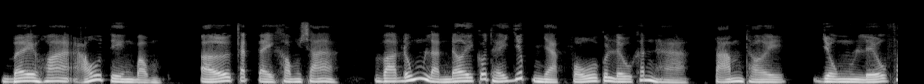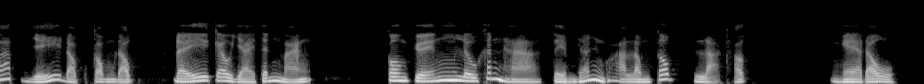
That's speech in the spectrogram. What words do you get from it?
Bê hoa ảo tiền bồng ở cách đây không xa và đúng là nơi có thể giúp nhạc phụ của Lưu Khánh Hà tạm thời dùng liệu pháp dĩ độc công độc để kéo dài tính mạng. Còn chuyện Lưu Khánh Hà tìm đến ngọa Long Cốc là thật. Nghe đâu,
